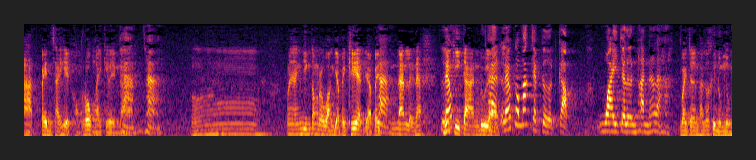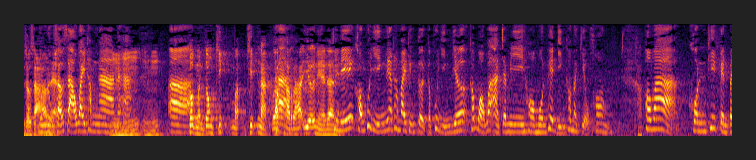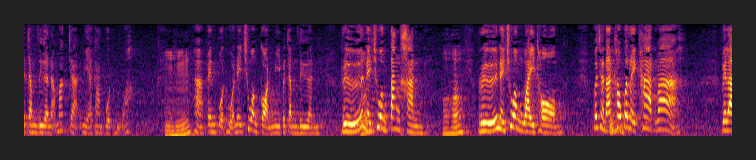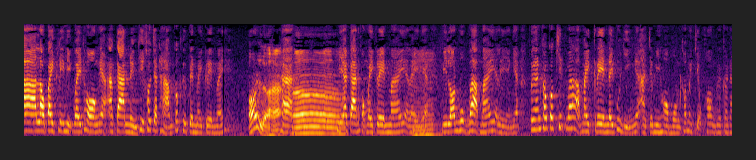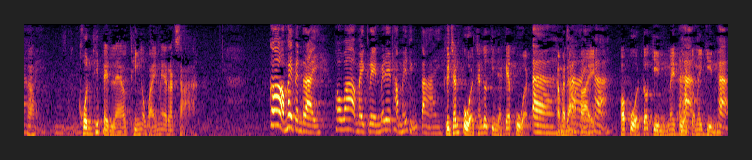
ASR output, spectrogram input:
อาจเป็นสาเหตุของโรคไมเกรนได้ค่ะค่ะอ๋อเพราะฉะนั้นยิ่งต้องระวังอย่าไปเครียดอย่าไปค่ะนั่นเลยนะแล้วิวธีการดูแลค่ะแล้วก็มักจะเกิดกับ วัยเจริญพันธุ์นั่นแหละค่ะวัยเจริญพันธุ์ก็คือหนุ่มๆสาวหๆนุ่มนะๆสาวๆวัยทำงานนะคะอืมอืมอืมอ่าก็มันต้องคิดมาคิดหนักรับค่ะภาระเยอะเนี่ยอาจารย์ทีนี้ของผู้หญิงเนี่ยทำไมถึงเกิดกับผู้หญิงเยอะเขาบอกว่าอาจจะมีฮอร์โมนเพศหญิงเข้ามาเกี่ยวข้องครับเพราะว่าคนที่เป็นประจำเดือนอะมักจะมีอาการปวดหัวอือหือค่ะเป็นปวดหัวในช่วงก่อนมีประจำเดือน หรือออในช่วงตั้งครรภ์อ๋อฮะหรือในช่วงวัยทอง เพราะฉะนั้นเขาก็เลยคาดว่า เวลาเราไปคลินิกวัยทองเนี่ยอาการหนึ่งที่เขาจะถามก็คือเป็นไมเกรนไหมอ๋อเหรอฮะค่ะอ๋อมีอาการของไมเกรนไหมอะไรเงี้ยอืมมีร้อนวูบวาบไหมอะไรอย่างเงี้ยเพราะฉะนั้นเขาก็คิดว่าไมเกรนในผู้หญิงเนี่ยอาจจะมีฮอร์โมนเข้ามาเกี่ยวข้องด้วยก็ได้ครับคนที่เป็นแล้วทิ้งเอาไว้ไม่รักษา ก็ไม่เป็นไร เพราะว่าไมเกรนไม่ได้ทำให้ถึงตาย คือฉันปวดฉันก็กินยาแก้ปวดอ่าธรรมดาไปใช่ค่ะพอปวดก็กินไม่ปวดก็ไม่กินค่ะ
